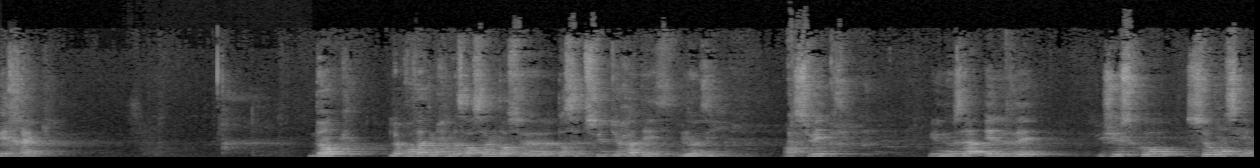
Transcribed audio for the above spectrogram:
بخير Donc, le prophète Mohammed dans, ce, dans cette suite du hadith nous dit Ensuite, il nous a élevés jusqu'au second ciel.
